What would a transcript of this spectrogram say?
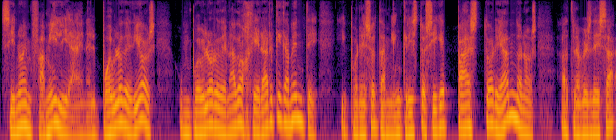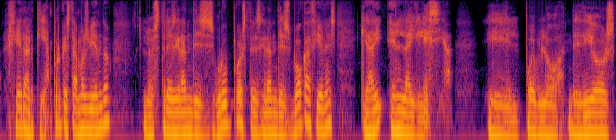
sino en familia, en el pueblo de Dios, un pueblo ordenado jerárquicamente, y por eso también Cristo sigue pastoreándonos a través de esa jerarquía, porque estamos viendo los tres grandes grupos, tres grandes vocaciones que hay en la Iglesia. El pueblo de Dios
